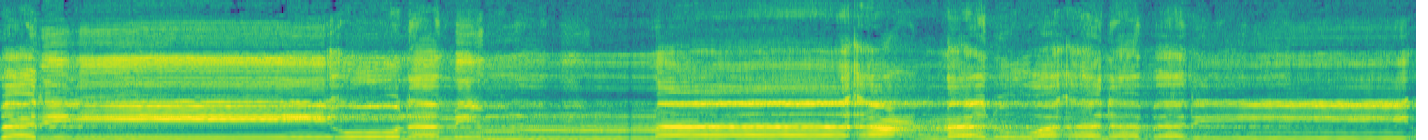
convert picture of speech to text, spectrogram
بَرِيئُونَ مِمَّا أَعْمَلُ وَأَنَا بَرِيءٌ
